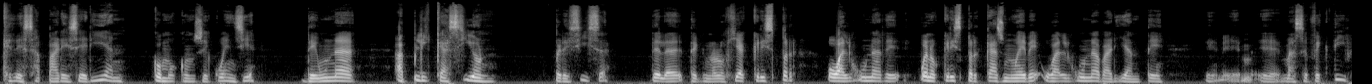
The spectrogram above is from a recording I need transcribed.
que desaparecerían como consecuencia de una aplicación precisa de la tecnología CRISPR o alguna de, bueno, CRISPR-Cas9 o alguna variante eh, eh, eh, más efectiva.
